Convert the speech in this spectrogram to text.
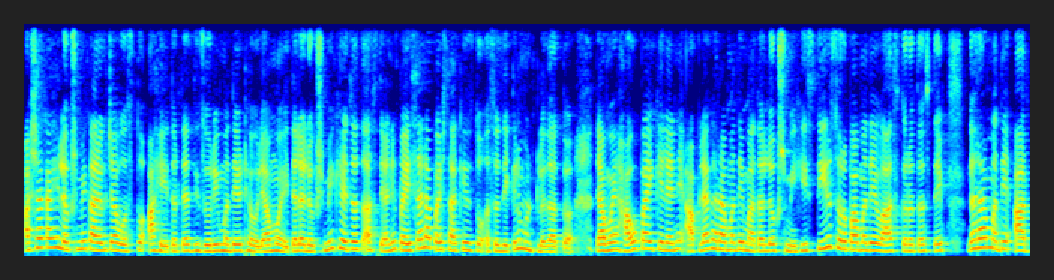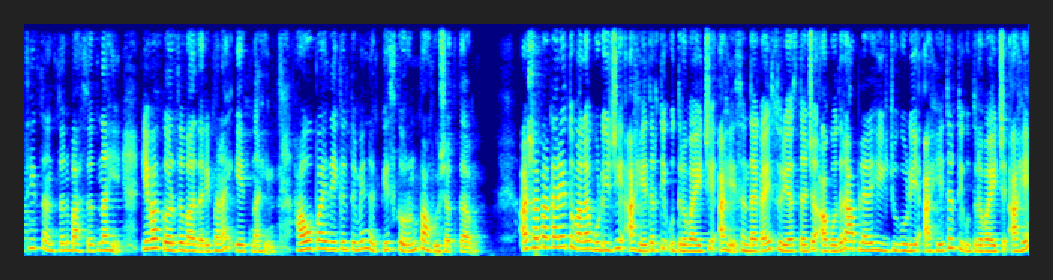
अशा काही लक्ष्मीकारक ज्या वस्तू आहे तर त्या तिजोरीमध्ये ठेवल्यामुळे त्याला लक्ष्मी खेचत असते आणि पैशाला पैसा खेचतो असं देखील म्हटलं जातं. त्यामुळे हा उपाय केल्याने आपल्या घरामध्ये माता लक्ष्मी ही स्थिर स्वरूपामध्ये वास करत असते. घरामध्ये आर्थिक चणचण भासत नाही किंवा कर्जबाजारीपणा येत नाही. हा उपाय देखील तुम्ही नक्कीच करून पाहू शकता. अशा प्रकारे तुम्हाला गुढी जी आहे तर ती उतरवायची आहे. संध्याकाळी सूर्यास्ताच्या अगोदर आपल्याला ही जी गुढी आहे तर ती उतरवायची आहे.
